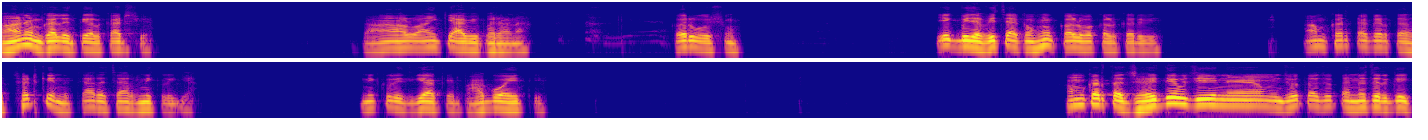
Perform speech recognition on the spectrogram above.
ઘાણે એમ ઘાલીને તેલ કાઢશે. હા, હાલો અહીં ક્યાં આવી ભરાણા? કરવું શું? એકબીજા વિચાર કે હું કલ વકલ કરવી. આમ કરતા કરતા છટકીને ચારે ચાર નીકળી ગયા. નીકળી જ ગયા કે ભાગો અહીંથી. આમ કરતા જયદેવજીને આમ જોતા જોતા નજર ગઈ.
